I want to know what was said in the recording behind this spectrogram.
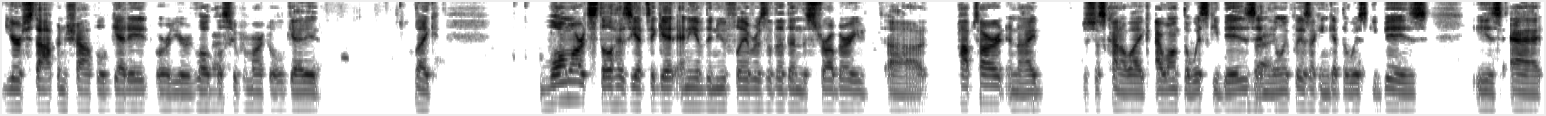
Your Stop and Shop will get it, or your local Right. supermarket will get it. Like Walmart still has yet to get any of the new flavors other than the strawberry uh, Pop Tart, and I was just kind of like, I want the Whiskey Biz, Right. and the only place I can get the Whiskey Biz is at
